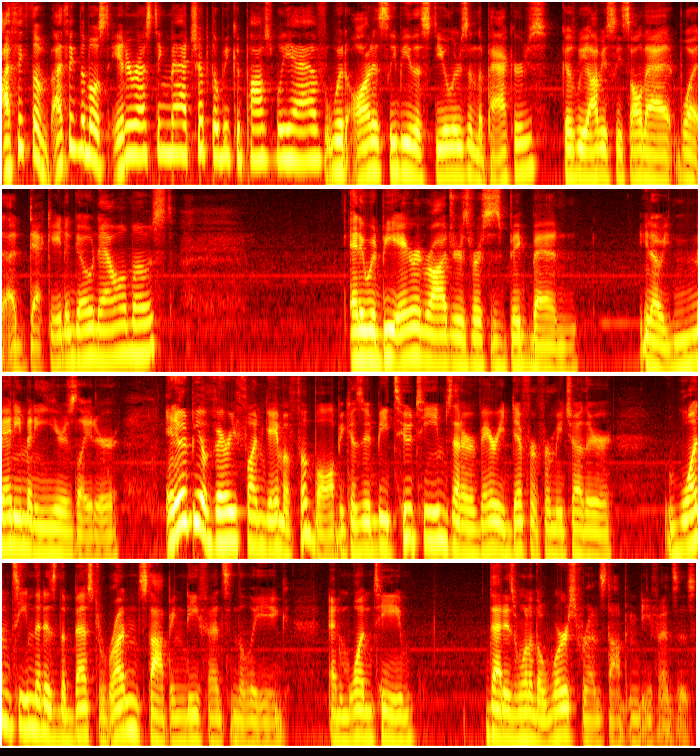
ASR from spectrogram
I think the I think the most interesting matchup that we could possibly have would honestly be the Steelers and the Packers because we obviously saw that what a decade ago now almost. And it would be Aaron Rodgers versus Big Ben, you know, many many years later. And it would be a very fun game of football because it'd be two teams that are very different from each other. One team that is the best run stopping defense in the league and one team that is one of the worst run stopping defenses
